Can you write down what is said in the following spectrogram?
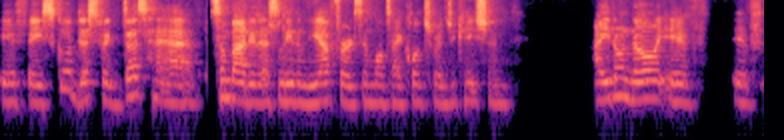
if a school district does have somebody that's leading the efforts in multicultural education, I don't know if, if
